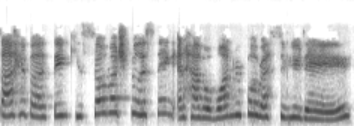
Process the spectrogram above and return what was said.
Sahiba. Thank you so much for listening and have a wonderful rest of your day.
